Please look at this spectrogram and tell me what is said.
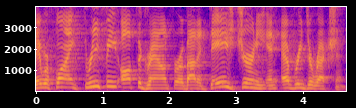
They were flying three feet off the ground for about a day's journey in every direction.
